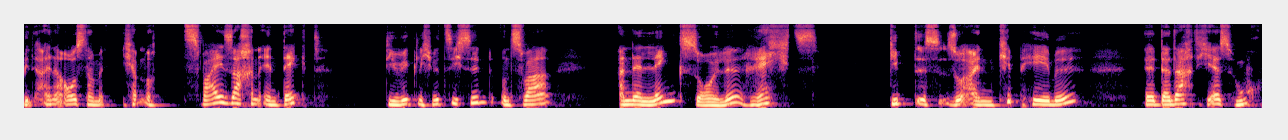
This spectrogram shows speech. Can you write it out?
Mit einer Ausnahme. Ich habe noch zwei Sachen entdeckt, die wirklich witzig sind. Und zwar an der Lenksäule rechts gibt es so einen Kipphebel. Äh, da dachte ich erst, huch,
